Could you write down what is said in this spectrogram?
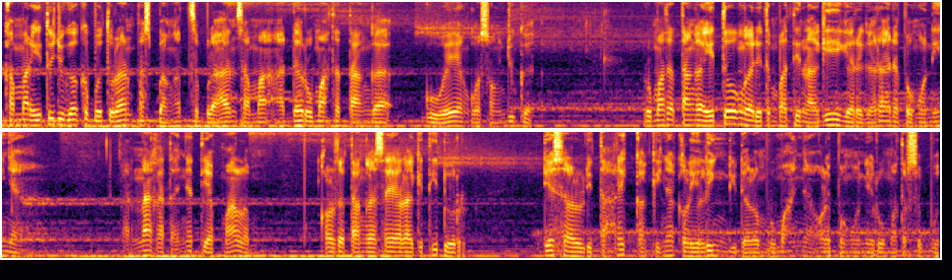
Kamar itu juga kebetulan pas banget sebelahan sama ada rumah tetangga gue yang kosong juga. Rumah tetangga itu nggak ditempatin lagi gara-gara ada penghuninya. Karena katanya tiap malam kalau tetangga saya lagi tidur, dia selalu ditarik kakinya keliling di dalam rumahnya oleh penghuni rumah tersebut.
